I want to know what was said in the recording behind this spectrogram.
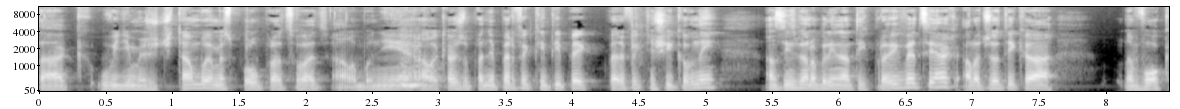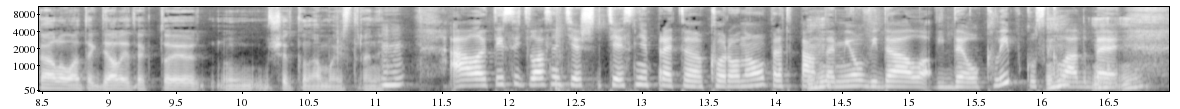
tak uvidíme, že či tam budeme spolupracovať alebo nie, mm-hmm. ale každopádne perfektný typek, perfektne šikovný a s ním sme robili na tých prvých veciach, ale čo sa týka vokálov a tak ďalej, tak to je no, všetko na mojej strane. Mm-hmm. Ale ty si vlastne tiež, tesne pred eh, koronou, pred mhm. pandémiou mm-hmm. vydal videoklip ku skladbe mm-hmm.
